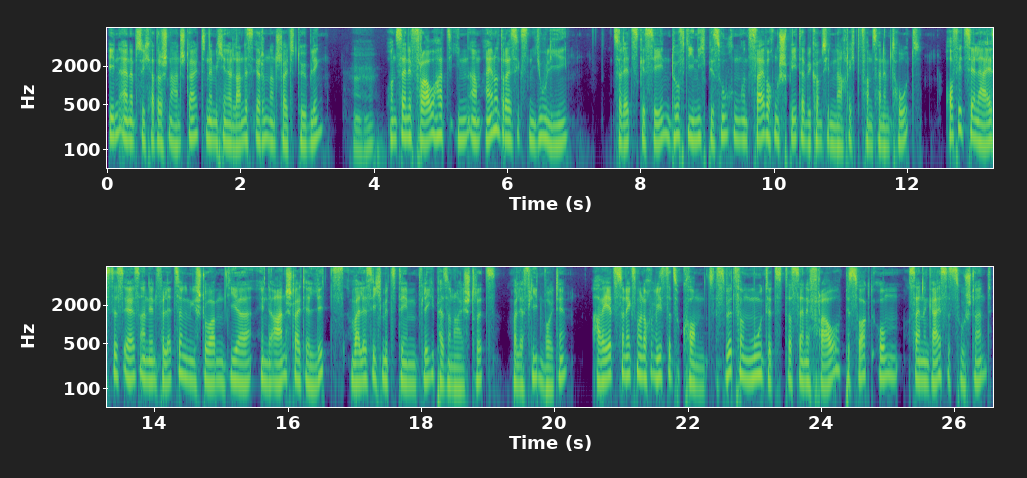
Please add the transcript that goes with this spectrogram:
in einer psychiatrischen Anstalt, nämlich in der Landesirrenanstalt Döbling. Mhm. Und seine Frau hat ihn am 31. Juli zuletzt gesehen, durfte ihn nicht besuchen und zwei Wochen später bekommt sie die Nachricht von seinem Tod. Offiziell heißt es, er ist an den Verletzungen gestorben, die er in der Anstalt erlitt, weil er sich mit dem Pflegepersonal stritt, weil er fliehen wollte. Aber jetzt zunächst mal noch, wie es dazu kommt. Es wird vermutet, dass seine Frau, besorgt um seinen Geisteszustand,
